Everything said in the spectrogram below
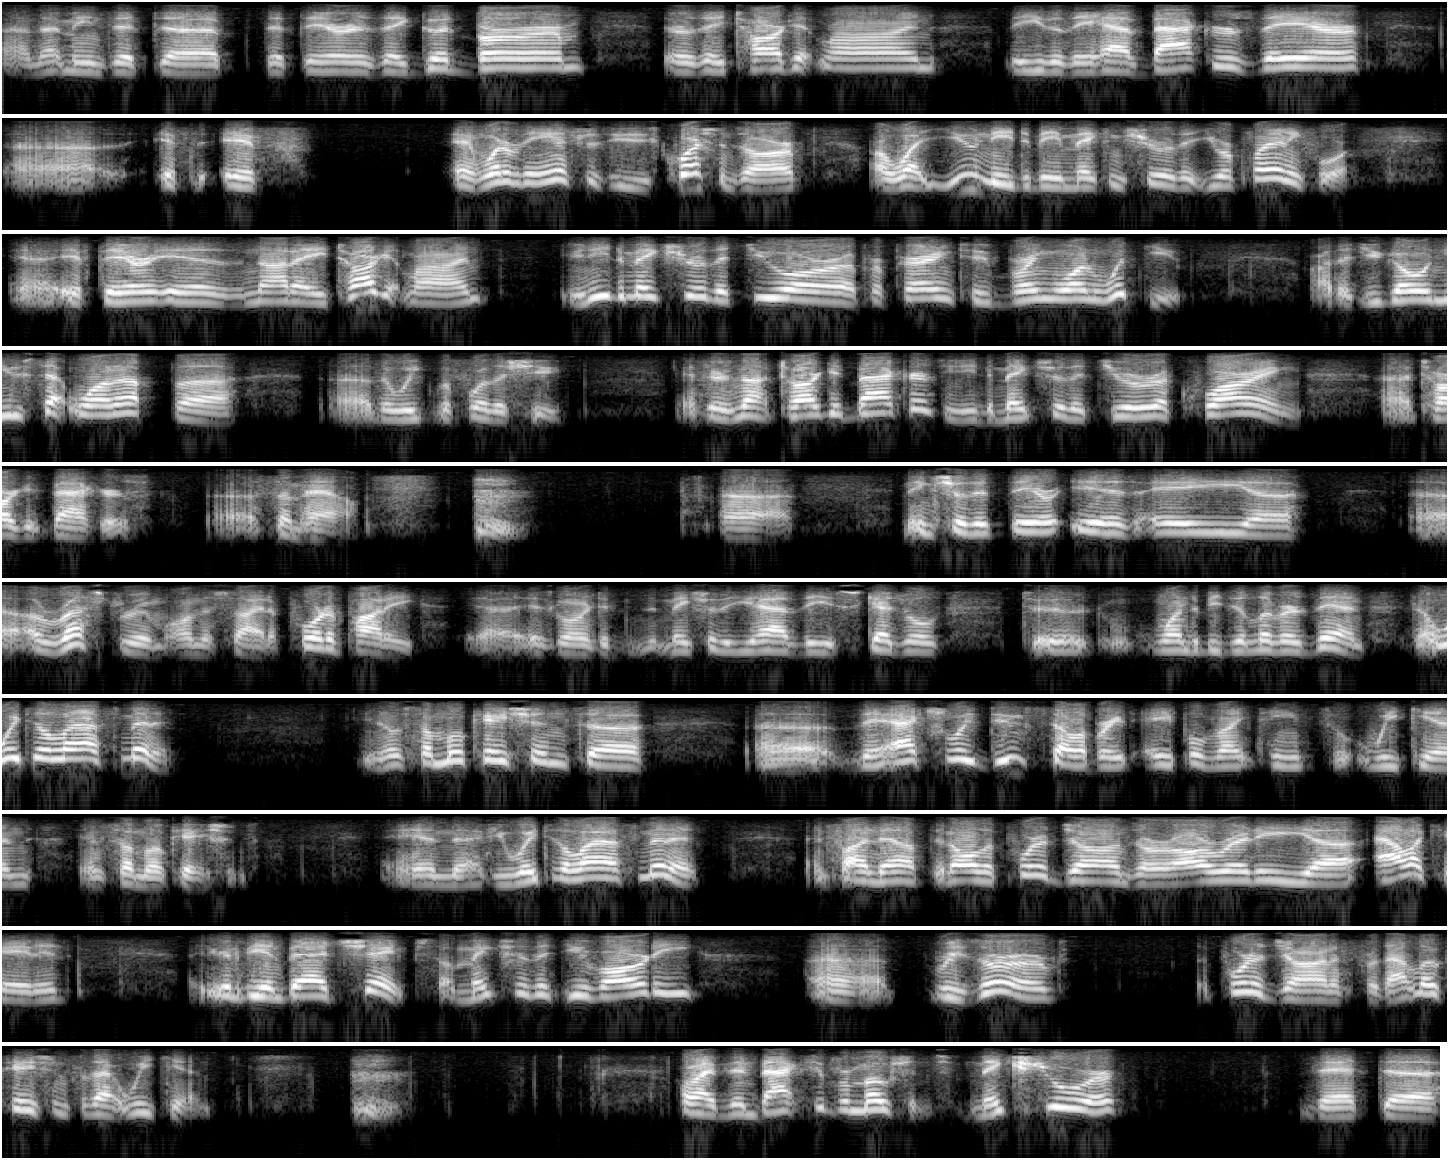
Uh, that means that uh, that there is a good berm, there is a target line. Either they have backers there. Uh, if if and whatever the answers to these questions are, are what you need to be making sure that you're planning for. Uh, if there is not a target line, you need to make sure that you are uh, preparing to bring one with you, or that you go and you set one up uh, uh, the week before the shoot. If there's not target backers, you need to make sure that you're acquiring uh, target backers uh, somehow. uh, making sure that there is a uh, a restroom on the site, a porta potty uh, is going to make sure that you have these scheduled to one to be delivered then. Don't wait till the last minute. You know, some locations uh, uh, they actually do celebrate April 19th weekend in some locations. And uh, if you wait to the last minute and find out that all the porta johns are already uh, allocated, you're going to be in bad shape. So make sure that you've already uh, reserved the porta john for that location for that weekend. all right, then back to promotions. Make sure that uh,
